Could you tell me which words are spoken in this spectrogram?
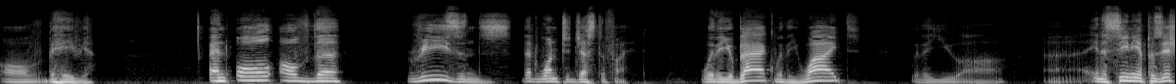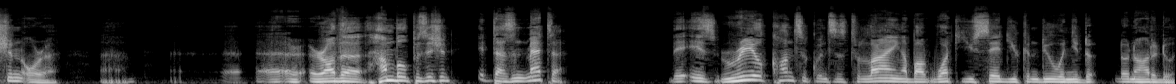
of behavior and all of the reasons that want to justify it. Whether you're black, whether you're white, whether you are uh, in a senior position or a, uh, a, a rather humble position, it doesn't matter. There is real consequences to lying about what you said you can do when you do, don't know how to do it.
